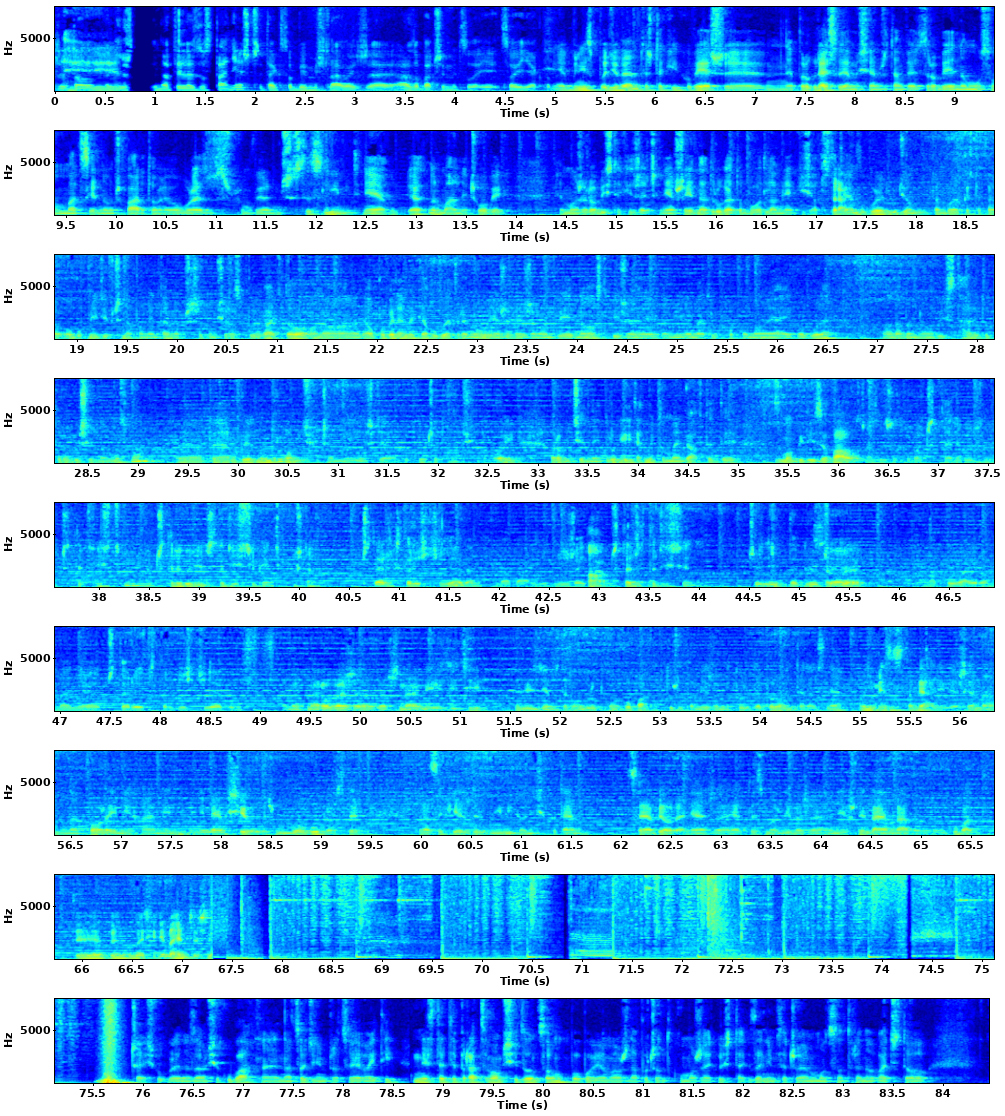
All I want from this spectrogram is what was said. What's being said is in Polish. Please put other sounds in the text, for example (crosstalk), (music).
Że to będziesz na tyle zostaniesz, czy tak sobie myślałeś, że a zobaczymy co, co i jak to będzie? Jakby nie spodziewałem też takiego, wiesz, yy, progresu. Ja myślałem, że tam, wiesz, zrobię jedną ósmą, max jedną czwartą i w ogóle mówię, że to jest limit, nie? Jak, jak normalny człowiek może robić takie rzeczy, nie? Że jedna, druga to było dla mnie jakiś abstrakt. w ogóle ludziom, tam była jakaś taka obok mnie dziewczyna, pamiętam, jak przyszedłem się rozpływać, to ona, ja opowiadam jak ja w ogóle trenuję, że wiesz, że mam dwie jednostki, że tam ile metrów pokonuję i w ogóle. A ona do mnie mówi, stary, to ty robisz jedną ósmą, e, to ja robię jedną drugą i jeszcze ja mówię, kurczę, to się nie boi robić jednej drugiej i tak mnie to mega wtedy zmobilizowało, że chyba 4 godziny 40, 4 godziny 45, jakoś tak. 4,41 chyba bardziej, bliżej tam. 4,41. Czyli w debiucie sobie... na pół Ironmanie 4,41. Tam jak na rowerze zaczynałem jeździć i jeździłem z taką grupką chłopaków, którzy tam jeżdżą na Tour de Pologne teraz, nie? Oni mnie zostawiali, wiesz, ja na, na kolej jechałem, nie, nie miałem siły, wiesz, mi było głupio wstyd. Teraz jak jeżdżę z nimi, to oni się pytają, co ja biorę, nie? Że jak to jest możliwe, że oni już nie dają rady. Mówią, Kuba, ty jakby w ogóle się nie męczysz, Cześć, w ogóle nazywam się Kuba, na co dzień pracuję w IT. Niestety pracę mam siedzącą, bo powiem może na początku, może jakoś tak, zanim zacząłem mocno trenować, to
